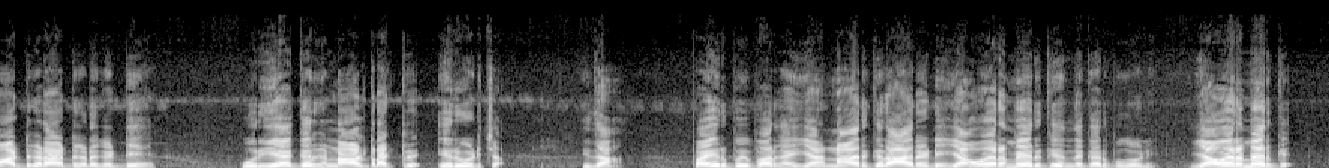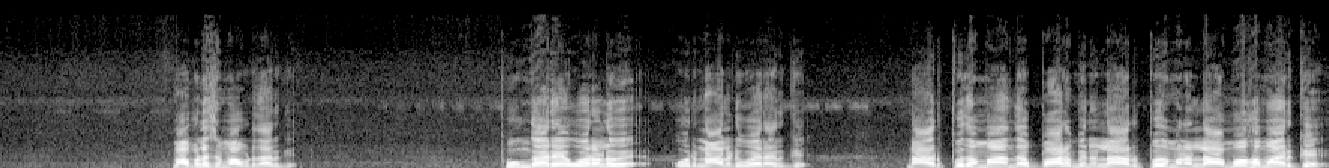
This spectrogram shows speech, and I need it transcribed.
மாட்டுக்கடை ஆட்டுக்கடை கட்டி ஒரு ஏக்கருக்கு நாலு டிராக்டர் எருவடித்தான் இதுதான் பயிர் போய் பாருங்கள் என் நான் இருக்கிற ஆறு அடி என் உயரமே இருக்குது இந்த கருப்பு கவனி என் உயரமே இருக்குது மாப்பிள்ளை சம்மா அப்படி தான் இருக்குது பூங்காரே ஓரளவு ஒரு நாலடி உயரம் இருக்குது நான் அற்புதமாக அந்த பாரம்பரியம்லாம் அற்புதமாக நல்லா அமோகமாக இருக்குது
